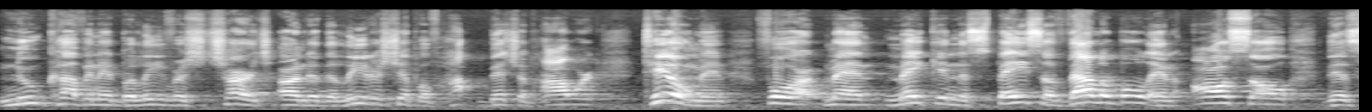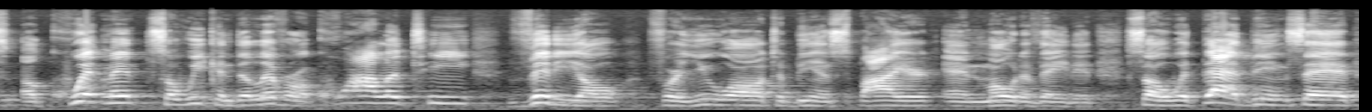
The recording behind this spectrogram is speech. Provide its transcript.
New Covenant Believers Church under the leadership of Bishop Howard Tillman for man making the space available and also this equipment so we can deliver a quality video for you all to be inspired and motivated. So with that being said,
